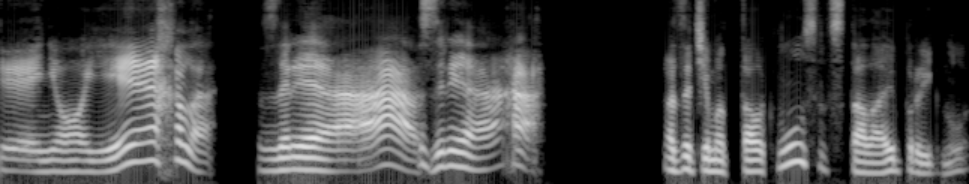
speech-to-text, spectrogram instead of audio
«Ты не уехала? Зря, зря!» А затем оттолкнулась от стола и прыгнула.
